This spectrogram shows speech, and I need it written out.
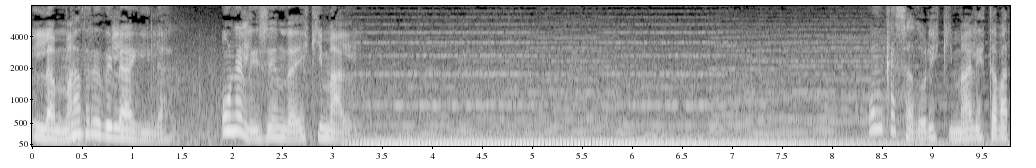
La madre del águila, una leyenda esquimal. Un cazador esquimal estaba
